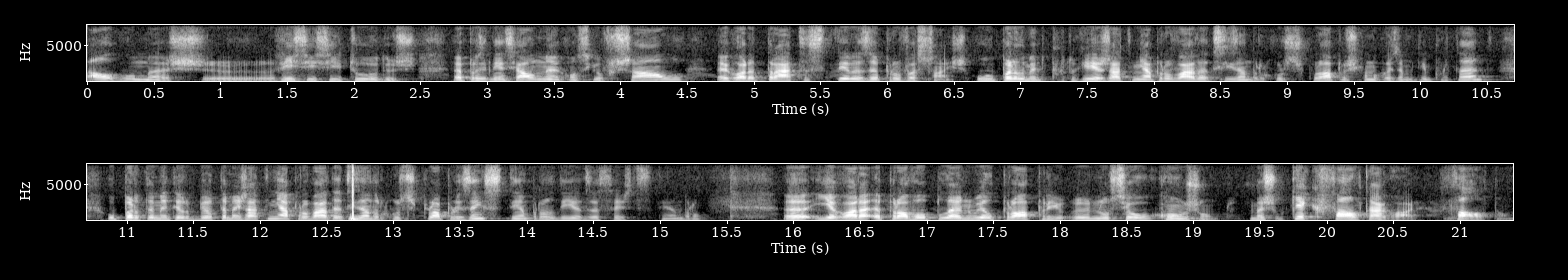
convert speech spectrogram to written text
algumas vicissitudes a presidência alemã conseguiu fechá-lo, agora trata-se de ter as aprovações. O Parlamento Português já tinha aprovado a decisão de recursos próprios, que é uma coisa muito importante, o Parlamento Europeu também já tinha aprovado a decisão de recursos próprios em setembro, no dia 16 de setembro, e agora aprova o plano ele próprio no seu conjunto. Mas o que é que falta agora? Faltam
